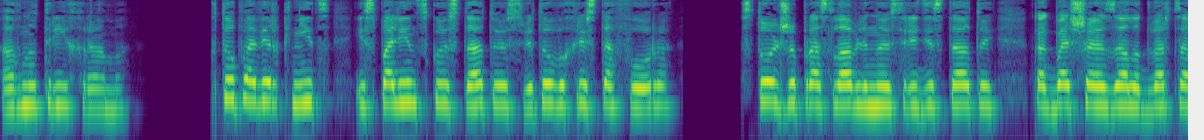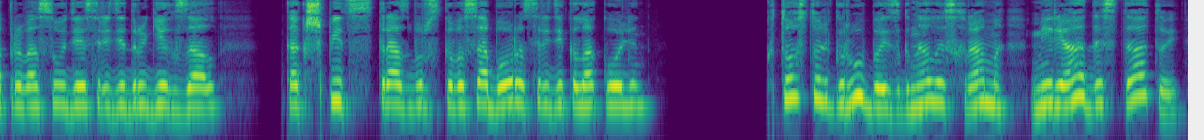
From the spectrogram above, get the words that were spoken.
А внутри храма кто поверг ниц исполинскую статую святого Христофора, столь же прославленную среди статуй, как большая зала дворца правосудия среди других зал, как шпиц Страсбургского собора среди колоколен. Кто столь грубо изгнал из храма мириады статуй,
